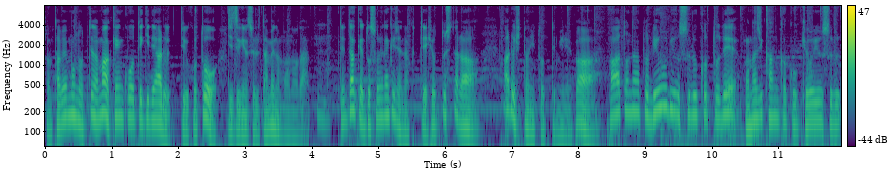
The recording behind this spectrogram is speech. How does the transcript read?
その食べ物っていうのはまあ健康的であるっていうことを実現するためのものだ。うん。でだけどそれだけじゃなくてひょっとしたらある人にとってみればパートナーと料理をすることで同じ感覚を共有する。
